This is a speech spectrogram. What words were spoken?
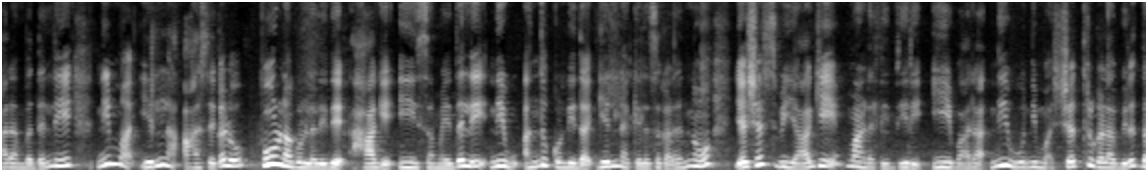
ಆರಂಭದಲ್ಲಿ ನಿಮ್ಮ ಎಲ್ಲ ಆಸೆಗಳು ಪೂರ್ಣಗೊಳ್ಳಲಿದೆ. ಹಾಗೆ ಈ ಸಮಯದಲ್ಲಿ ನೀವು ಅಂದುಕೊಂಡಿದ್ದ ಎಲ್ಲ ಕೆಲಸಗಳನ್ನು ಯಶಸ್ವಿಯಾಗಿ ಮಾಡಲಿದ್ದೀರಿ. ಈ ವಾರ ನೀವು ನಿಮ್ಮ ಶತ್ರುಗಳ ವಿರುದ್ಧ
